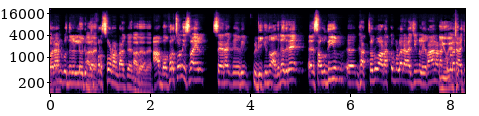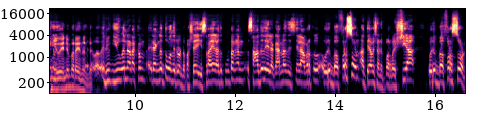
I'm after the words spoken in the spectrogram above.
ഗൊലാൻ കുന്നുകളിൽ ഒരു ബഫർ സോൺ ഉണ്ടാക്കുക. ആ ബഫർ സോൺ ഇസ്രായേൽ സേന കയറി പിടിക്കുന്നു. അതിനെതിരെ സൗദിയും ഖത്തറും അടക്കമുള്ള രാജ്യങ്ങൾ ഇറാൻ അടക്കമുള്ള രാജ്യങ്ങൾ യു എൻ അടക്കം രംഗത്ത് വന്നിട്ടുണ്ട്. പക്ഷേ ഇസ്രായേൽ അത് കൂട്ടാൻ സാധ്യതയില്ല. കാരണം എന്താ വെച്ചാൽ അവർക്ക് ഒരു ബഫർ സോൺ അത്യാവശ്യമാണ്. ഇപ്പൊ റഷ്യ ഒരു ബഫർ സോൺ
